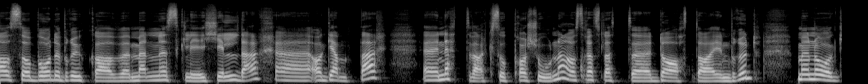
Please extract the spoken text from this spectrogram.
Altså både bruk av menneskelige kilder, eh, agenter, nettverksoperasjoner, altså rett og slett datainnbrudd. Men òg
